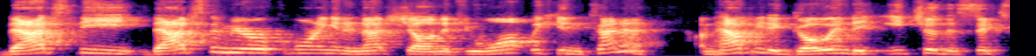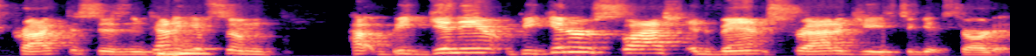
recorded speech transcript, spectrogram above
that's the that's the miracle morning in a nutshell. And if you want, we can kind of I'm happy to go into each of the six practices and kind of Mhm. give some beginner beginner slash advanced strategies to get started.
